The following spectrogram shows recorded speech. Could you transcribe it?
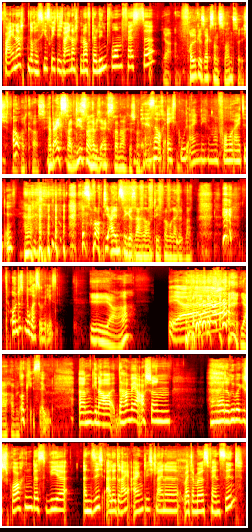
Weihnachten, doch es hieß richtig Weihnachten auf der Lindwurmfeste. Ja, Folge 26 vom Oh. Podcast. Ich habe extra, diesmal habe ich extra nachgeschaut. Das ist auch echt gut eigentlich, wenn man vorbereitet ist. Das ist aber auch die einzige Sache, auf die ich vorbereitet war. Und das Buch hast du gelesen. Ja, Ja. ja, habe ich. Okay, sehr gut. Ähm, genau, da haben wir ja auch schon äh, darüber gesprochen, dass wir an sich alle drei eigentlich kleine Walter Mörs-Fans sind.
